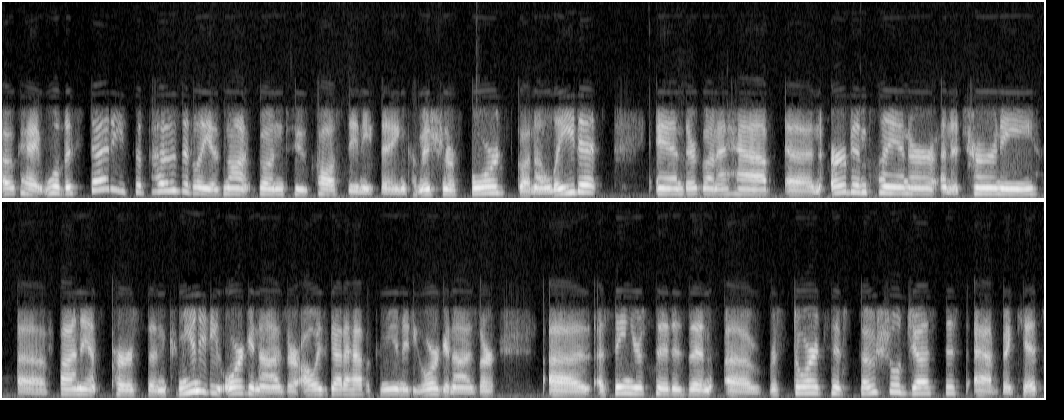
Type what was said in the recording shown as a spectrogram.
Okay, well, the study supposedly is not going to cost anything. Commissioner Ford's going to lead it, and they're going to have an urban planner, an attorney, a finance person, community organizer. Always got to have a community organizer. Uh, a senior citizen, a restorative social justice advocate.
